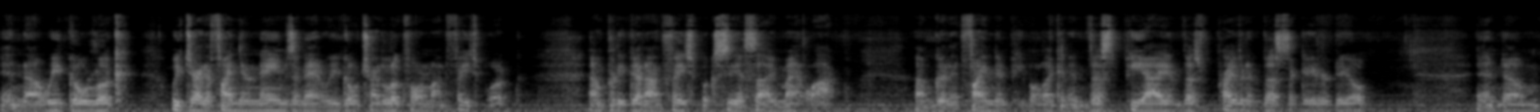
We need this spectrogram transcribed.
And uh, we'd go look. We'd try to find their names and that. We'd go try to look for them on Facebook I'm pretty good on Facebook, CSI Matlock. I'm good at finding people like an invest PI invest private investigator deal, and um,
